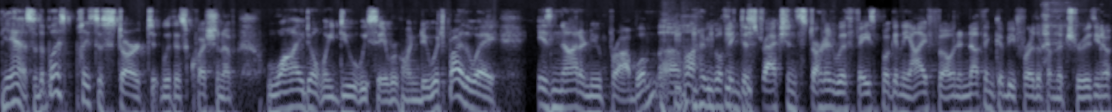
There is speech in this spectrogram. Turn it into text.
Yeah, so the best place to start with this question of why don't we do what we say we're going to do, which, by the way, is not a new problem. Uh, a lot of people think distraction started with Facebook and the iPhone, and nothing could be further from the truth. You know,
